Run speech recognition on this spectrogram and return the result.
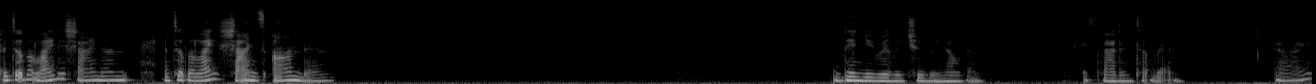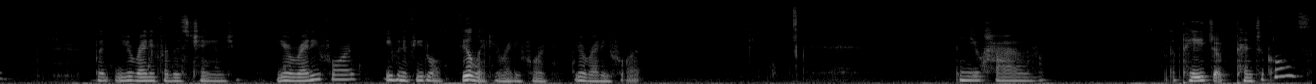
until the light is shined on, until the light shines on them. Then you really truly know them. It's not until then. But you're ready for this change. You're ready for it, even if you don't feel like you're ready for it. You're ready for it. And you have the Page of Pentacles,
